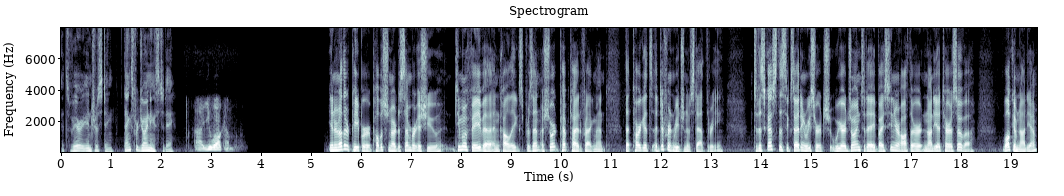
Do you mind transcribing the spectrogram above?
It's very interesting. Thanks for joining us today. Uh, you're welcome. In another paper published in our December issue, Timofeeva and colleagues present a short peptide fragment that targets a different region of STAT3. To discuss this exciting research, we are joined today by senior author Nadia Tarasova. Welcome, Nadia.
